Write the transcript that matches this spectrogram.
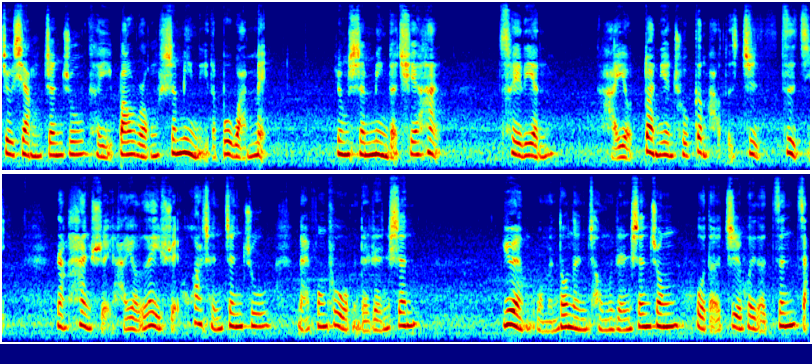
就像珍珠可以包容生命里的不完美，用生命的缺憾淬炼，还有锻炼出更好的自自己，让汗水还有泪水化成珍珠，来丰富我们的人生。愿我们都能从人生中获得智慧的增长，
